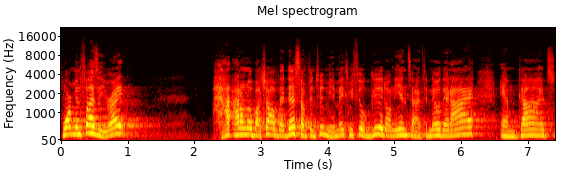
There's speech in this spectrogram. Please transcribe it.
Warm and fuzzy, right? I don't know about y'all, but that does something to me. It makes me feel good on the inside to know that I am God's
